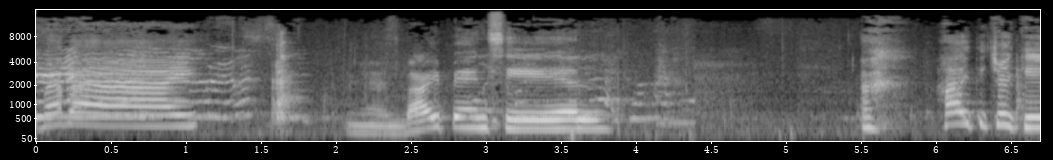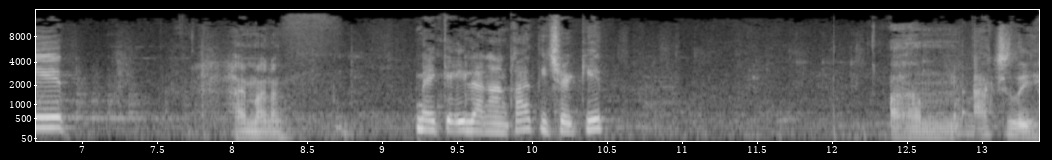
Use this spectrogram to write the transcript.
Bye-bye! Ayan, bye, pencil. Ah, hi, Teacher Kit. Hi, Manang. May kailangan ka, Teacher Kit? Um, actually,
